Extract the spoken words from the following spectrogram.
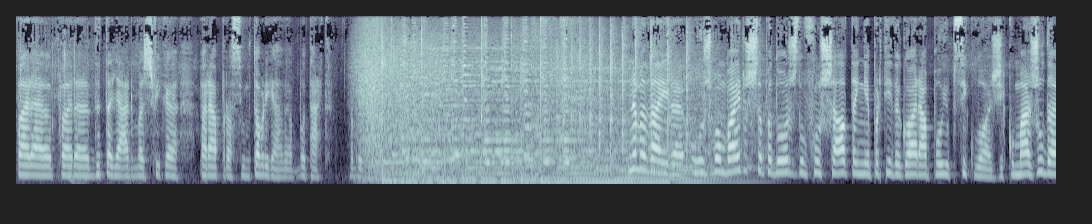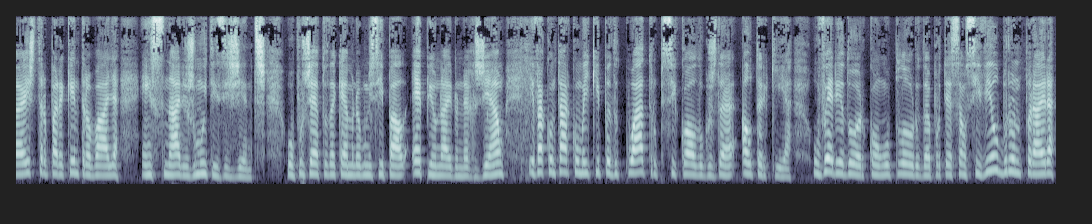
para, para detalhar, mas fica para a próxima. Muito obrigada. Boa tarde. Obrigada. Na Madeira, os bombeiros sapadores do Funchal têm a partir de agora apoio psicológico, uma ajuda extra para quem trabalha em cenários muito exigentes. O projeto da Câmara Municipal é pioneiro na região e vai contar com uma equipa de quatro psicólogos da autarquia. O vereador com o ploro da Proteção Civil, Bruno Pereira,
